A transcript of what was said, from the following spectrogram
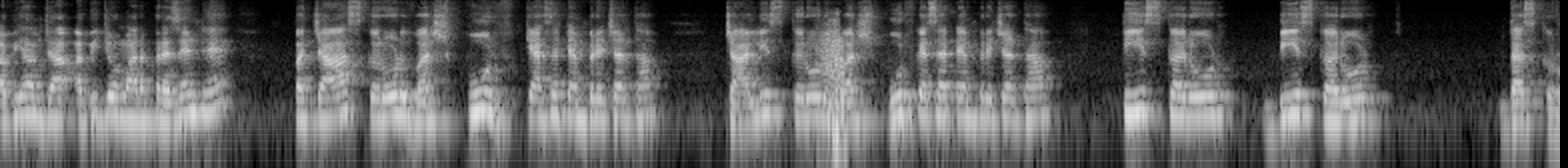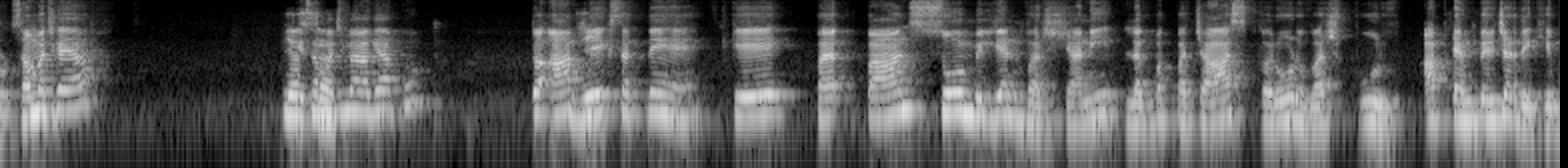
अभी हम जा अभी जो हमारा प्रेजेंट है 50 करोड़ वर्ष पूर्व कैसे टेम्परेचर था? 40 करोड़ वर्ष पूर्व कैसा टेम्परेचर था? 30 करोड़ 20 करोड़ 10 करोड़। समझ गए आप? Yes, ये समझ में आ गया आपको? तो आप देख सकते हैं कि 500 मिलियन वर्ष यानी लगभग 50 करोड़ वर्ष पूर्व। आप टेम्परेचर देखिए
